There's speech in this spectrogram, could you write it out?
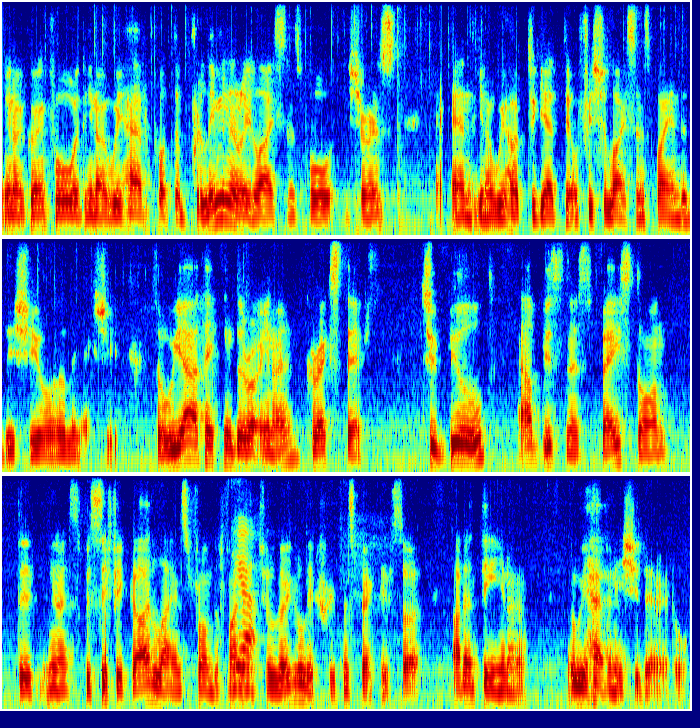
you know, going forward, you know, we have got the preliminary license for insurance. And, you know, we hope to get the official license by end of this year or early next year. So we are taking the, you know, correct steps to build our business based on the, you know, specific guidelines from the financial yeah. regulatory perspective. So I don't think, you know, we have an issue there at all.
